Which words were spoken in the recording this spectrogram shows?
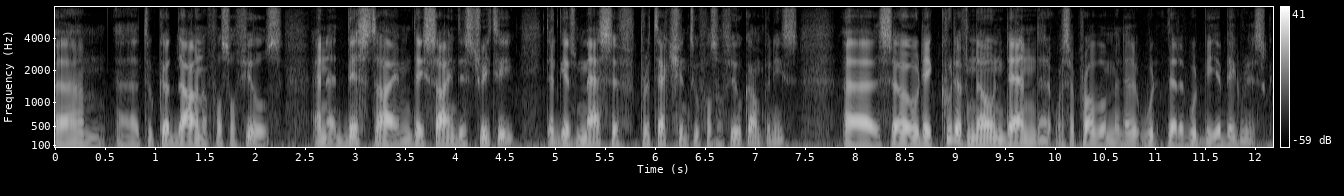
um, uh, to cut down on fossil fuels. And at this time, they signed this treaty that gives massive protection to fossil fuel companies. Uh, so they could have known then that it was a problem and that it would, that it would be a big risk.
